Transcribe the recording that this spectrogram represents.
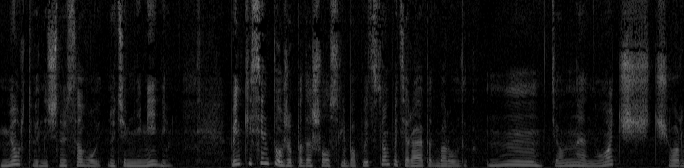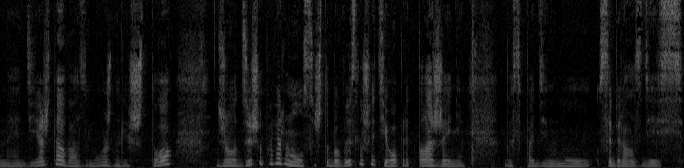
мертвой ночной совой, но тем не менее... Венкисин тоже подошел с любопытством, потирая подбородок. «Ммм, темная ночь, черная одежда, возможно ли что?» Джо Цзишу повернулся, чтобы выслушать его предположение. «Господин Му собирал здесь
